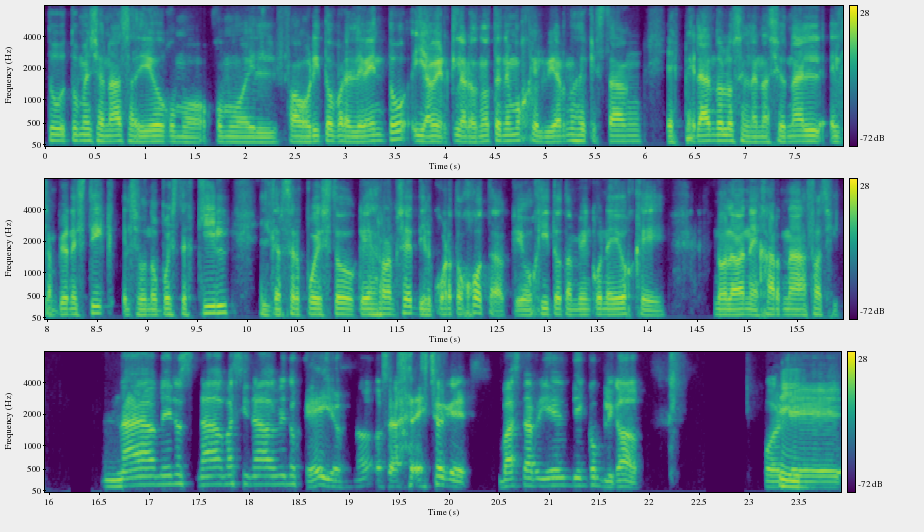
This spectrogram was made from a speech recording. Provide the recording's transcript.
Tú, tú mencionabas a Diego como, como el favorito para el evento. Y a ver, claro, no tenemos que olvidarnos de que están esperándolos en la nacional el campeón Stick, el segundo puesto es Kill, el tercer puesto que es Ramset y el cuarto J, que ojito también con ellos que no la van a dejar nada fácil. nada menos, nada más y nada menos que ellos, ¿no? O sea, de hecho que va a estar bien, bien complicado. Porque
